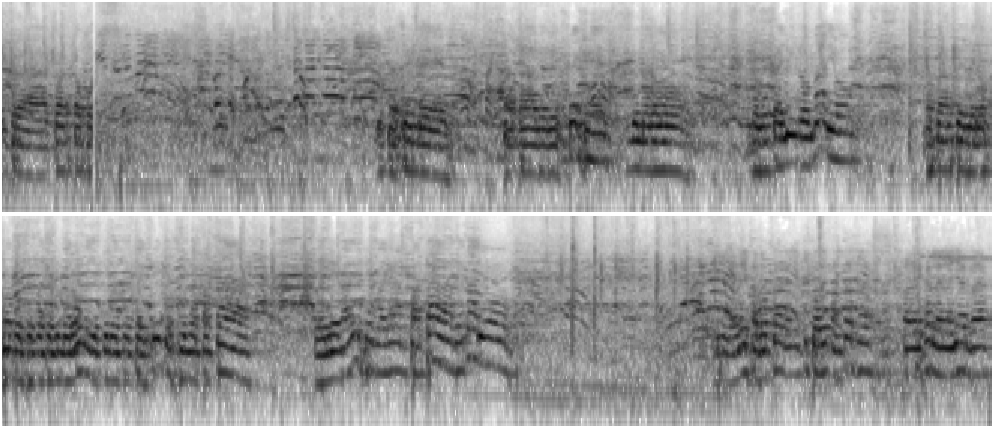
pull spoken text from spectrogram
Entra cuarto por situación de patada de despeje, número 91 Mario, aparte de los se pasa el número 1 y el número 35, es una patada elevadísima, una gran patada de Mario. Y la deja botar el equipo de fantasmas para dejarla en la yarda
